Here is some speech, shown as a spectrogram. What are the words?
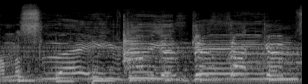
I'm a slave to your games.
